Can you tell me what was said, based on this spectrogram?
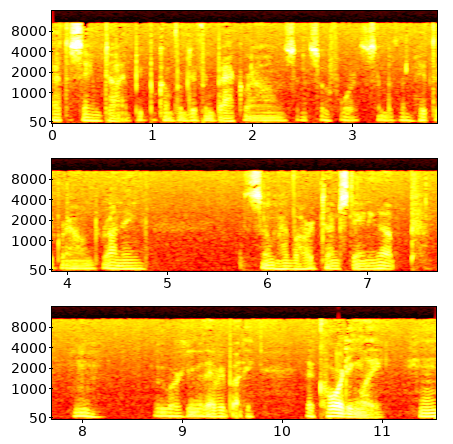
at the same time. People come from different backgrounds and so forth. Some of them hit the ground running. Some have a hard time standing up. Hmm. We're working with everybody accordingly. Hmm?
